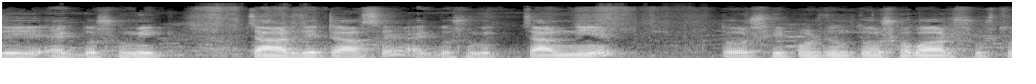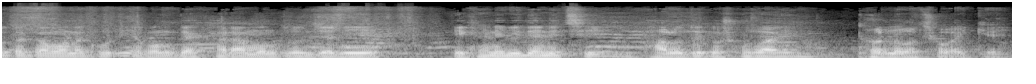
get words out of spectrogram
যে এক দশমিক চার যেটা আছে, এক দশমিক চার নিয়ে। তো সেই পর্যন্ত সবার সুস্থতা কামনা করি এবং দেখার আমন্ত্রণ জানিয়ে এখানে বিদায় নিচ্ছি। ভালো থেকো সবাই। ধন্যবাদ সবাইকে।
